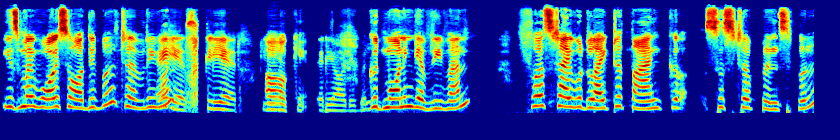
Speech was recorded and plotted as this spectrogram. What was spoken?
Is my voice audible to everyone? yes, clear. clear. Okay. Very audible. Good morning, everyone. First, I would like to thank uh, Sister Principal.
